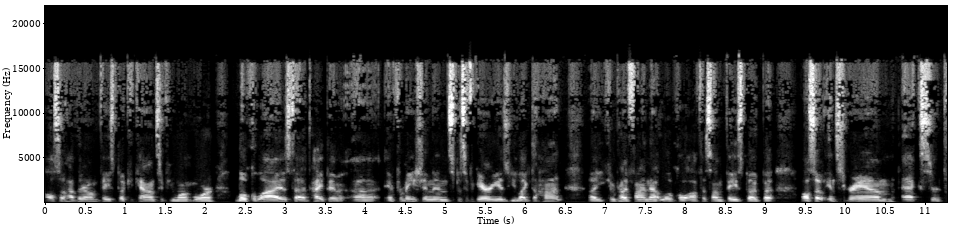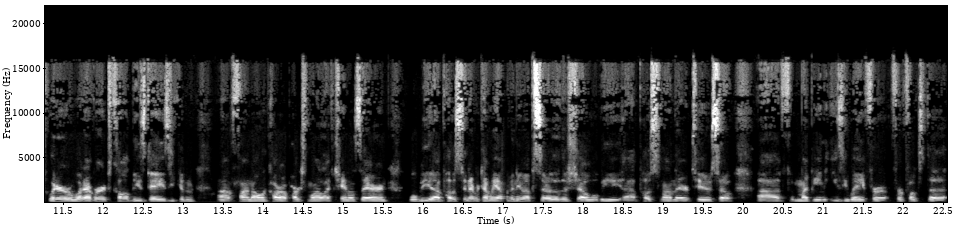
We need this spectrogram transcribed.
also have their own Facebook accounts. If you want more localized uh, type in, uh, information in specific areas you like to hunt, uh, you can probably find that local office on Facebook. But also Instagram, X, or Twitter, or whatever it's called these days, you can uh, find all the Colorado Parks and Wildlife channels there. And we'll be posting every time we have a new episode of the show. We'll be posting on there too. So it might be an easy way for for folks to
